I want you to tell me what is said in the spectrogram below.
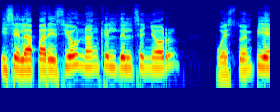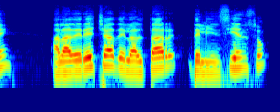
y se le apareció un ángel del Señor puesto en pie a la derecha del altar del incienso,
